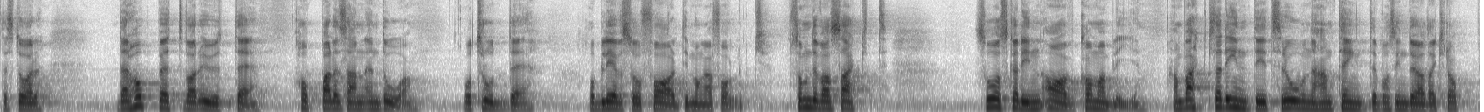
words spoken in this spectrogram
Det står, där hoppet var ute hoppades han ändå och trodde och blev så far till många folk. Som det var sagt, så ska din avkomma bli. Han vacklade inte i tro när han tänkte på sin döda kropp.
